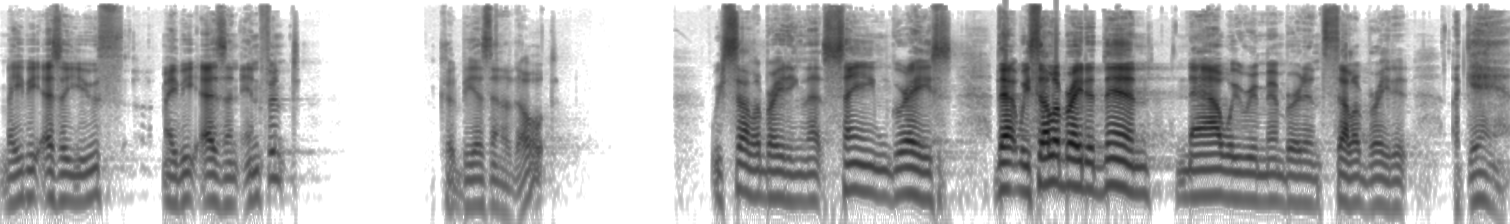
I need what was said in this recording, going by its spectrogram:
maybe as a youth, maybe as an infant, could be as an adult. We're celebrating that same grace that we celebrated then, now we remember it and celebrate it again.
